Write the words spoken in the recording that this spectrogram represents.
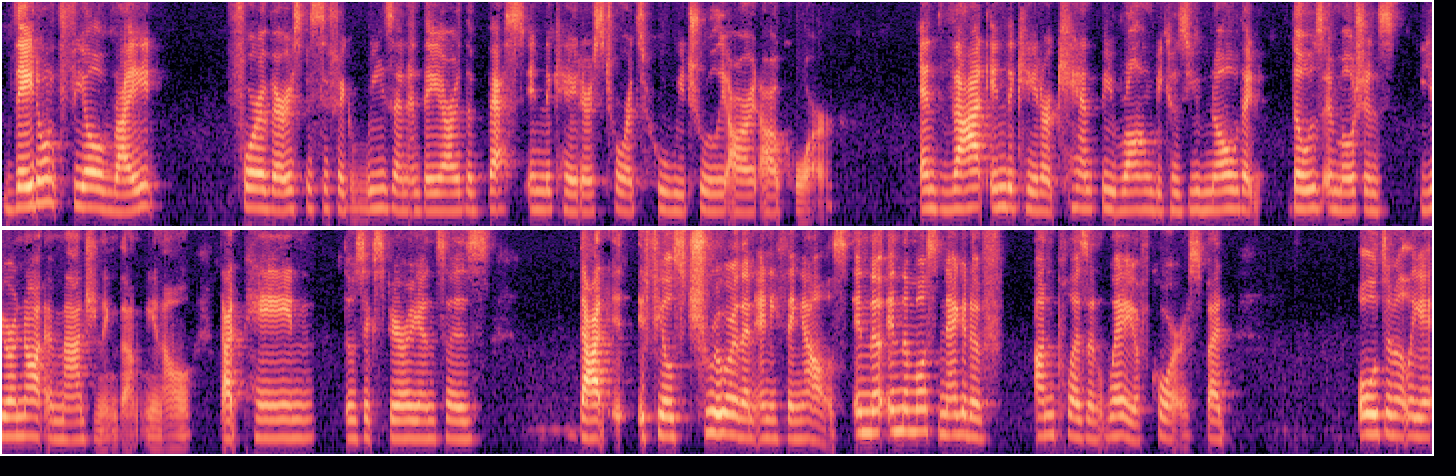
they don't feel right for a very specific reason and they are the best indicators towards who we truly are at our core. And that indicator can't be wrong because you know that those emotions you're not imagining them you know? That pain those experiences that it, it feels truer than anything else in the in the most negative unpleasant way of course but ultimately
